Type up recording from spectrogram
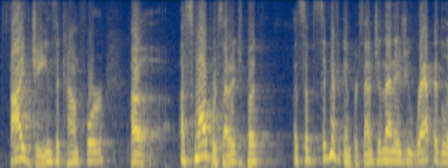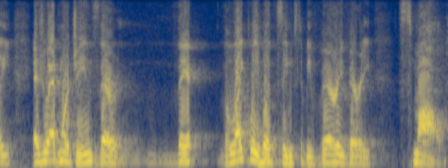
five genes account for uh, a small percentage, but a significant percentage. And then as you rapidly, as you add more genes, they, the likelihood seems to be very, very small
